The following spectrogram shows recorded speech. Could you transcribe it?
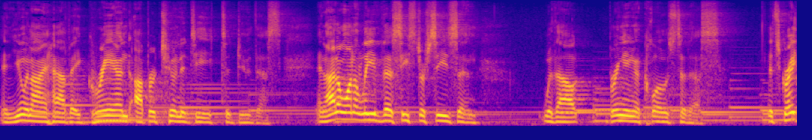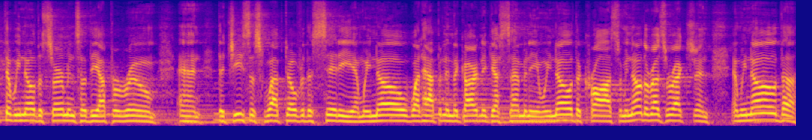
And you and I have a grand opportunity to do this. And I don't want to leave this Easter season without bringing a close to this. It's great that we know the sermons of the upper room and that Jesus wept over the city, and we know what happened in the Garden of Gethsemane, and we know the cross, and we know the resurrection, and we know the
